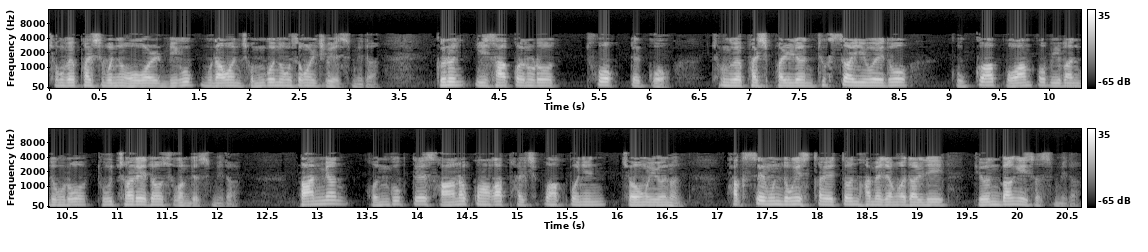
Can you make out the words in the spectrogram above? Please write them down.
1985년 5월 미국 문화원 점거 농성을 지휘했습니다. 그는 이 사건으로 투옥됐고 1988년 특사 이후에도 국가보안법 위반 등으로 두 차례 더 수감됐습니다. 반면 건국대 산업공학과 80호 학번인 정 의원은 학생운동의 스타였던 함회장과 달리 변방에 있었습니다.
